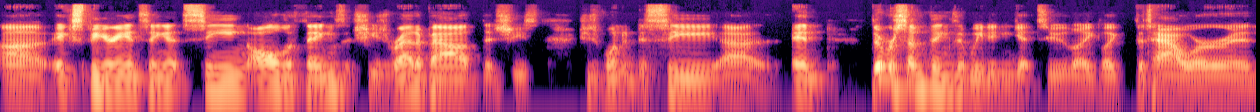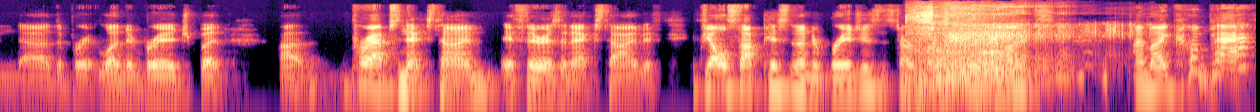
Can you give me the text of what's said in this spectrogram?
uh, experiencing it, seeing all the things that she's read about, that she's she's wanted to see, uh, and there were some things that we didn't get to, like like the tower and uh, the Br- London Bridge, but uh, perhaps next time, if there is a next time, if if y'all stop pissing under bridges and start lawns, I might come back.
